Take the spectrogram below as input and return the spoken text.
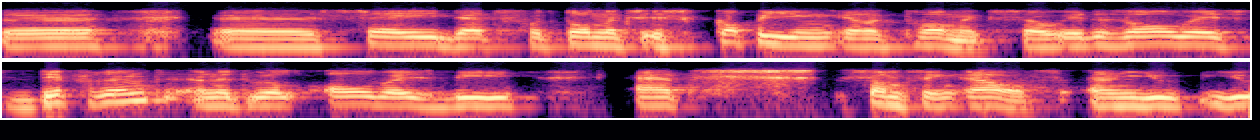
uh, uh, say that photonics is copying electronics. So it is always different, and it will always be at something else. And you, you,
